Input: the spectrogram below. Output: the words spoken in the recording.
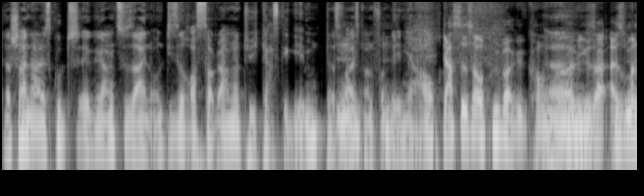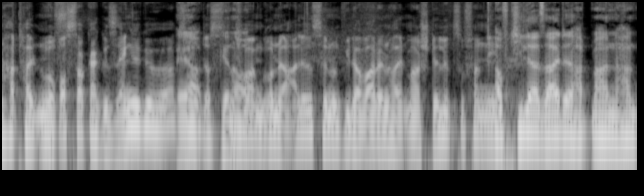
das scheint alles gut äh, gegangen zu sein. Und diese Rostocker haben natürlich Gas gegeben. Das mhm. weiß man von denen ja auch. Das ist auch rübergekommen. Ähm, wie gesagt, also man hat halt nur Rostocker Gesänge gehört. Ja, so. das, genau. das war im Grunde alles. Hin und wieder war dann halt mal Stille zu vernehmen. Auf Kieler Seite hat man hat,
